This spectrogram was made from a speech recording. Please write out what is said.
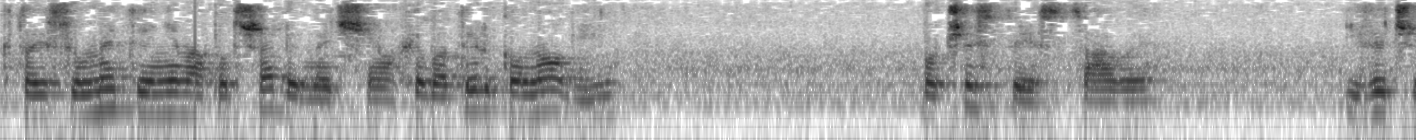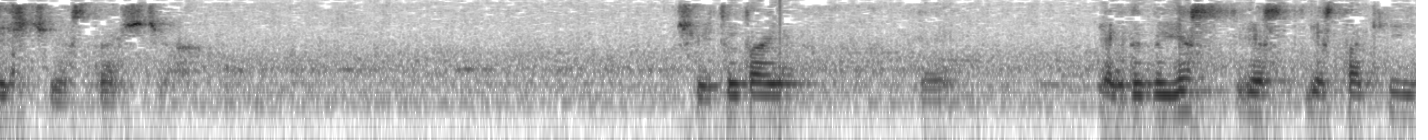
kto jest umyty, nie ma potrzeby myć się, chyba tylko nogi, bo czysty jest cały i wy czyści jesteście. Czyli tutaj y, jak gdyby jest, jest, jest, taki,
